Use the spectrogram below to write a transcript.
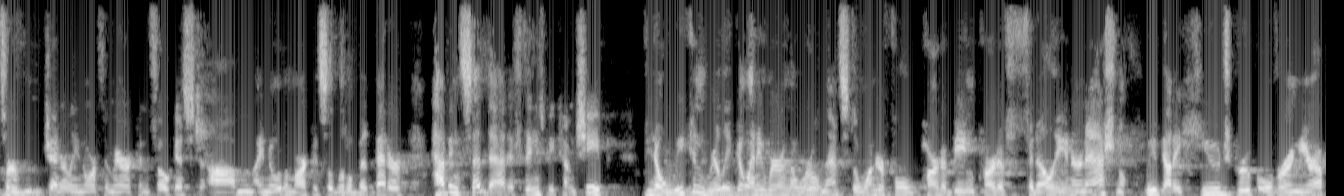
sort of generally North American focused. Um, I know the market's a little bit better. Having said that, if things become cheap, you know, we can really go anywhere in the world. And that's the wonderful part of being part of Fidelity International. We've got a huge group over in Europe.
